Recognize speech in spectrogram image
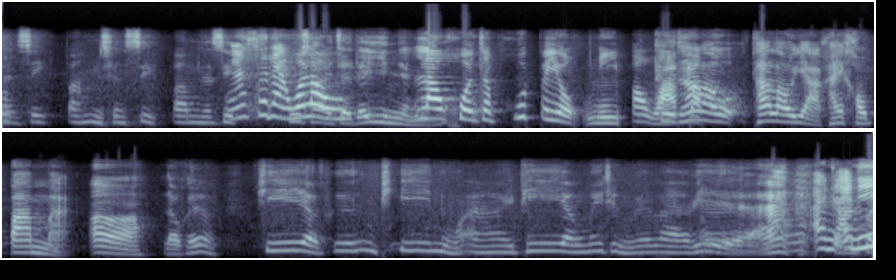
ฉันสิปั้มฉันสิปั้มฉันสิงั้นแสดงว่าเราผู้ชยจะได้ยินอย่างนั้นเราควรจะพูดประโยคนี้เปล่าวะคือถ้าแบบเราถ้าเราอยากให้เขาปั้มอะเออเราก็จะแบบพี่อย่าพึ่งพี่หนูอายพี่ยังไม่ถึงเวลาพี่เอออะอันการอันนี้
